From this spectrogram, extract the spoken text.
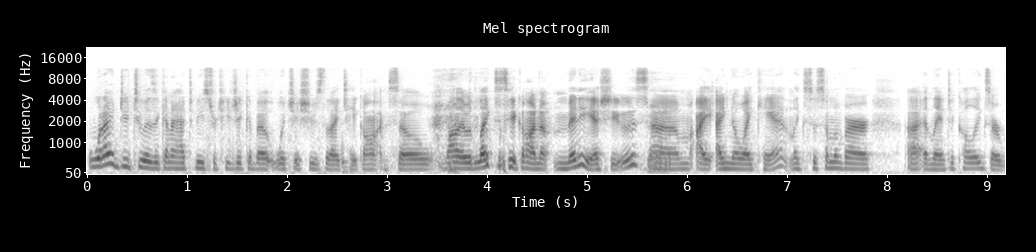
what I do too is again I have to be strategic about which issues that I take on. So while I would like to take on many issues, yeah. um, I, I know I can't. Like so, some of our uh, Atlantic colleagues are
